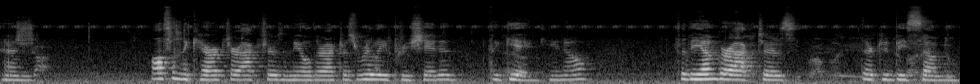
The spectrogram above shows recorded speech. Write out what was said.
And often the character actors and the older actors really appreciated the gig, you know? For the younger actors, there could be some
